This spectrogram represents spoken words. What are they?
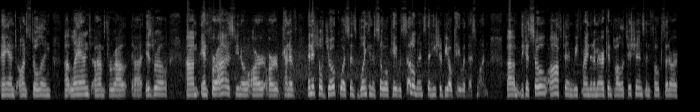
and on stolen uh, land um, throughout uh, Israel. Um, and for us, you know, our, our kind of initial joke was since Blinken is so okay with settlements, then he should be okay with this one. Um, because so often we find that American politicians and folks that are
